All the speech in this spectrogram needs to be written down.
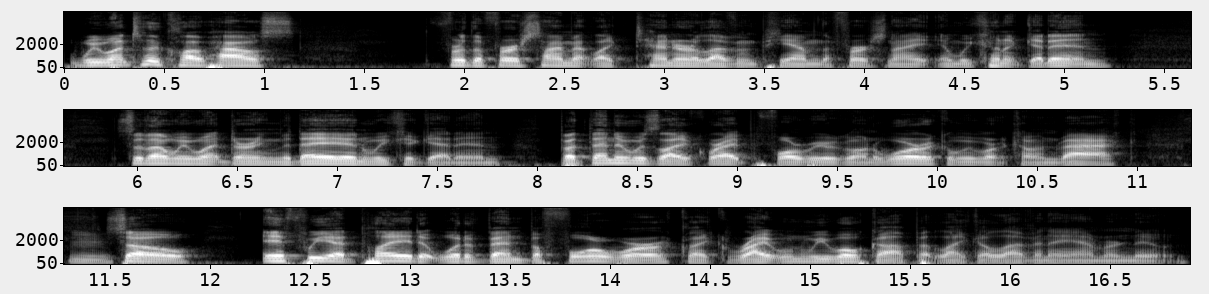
we went to the clubhouse for the first time at like 10 or 11 p.m the first night and we couldn't get in so then we went during the day and we could get in but then it was like right before we were going to work and we weren't coming back Hmm. so if we had played it would have been before work like right when we woke up at like 11 a.m or noon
